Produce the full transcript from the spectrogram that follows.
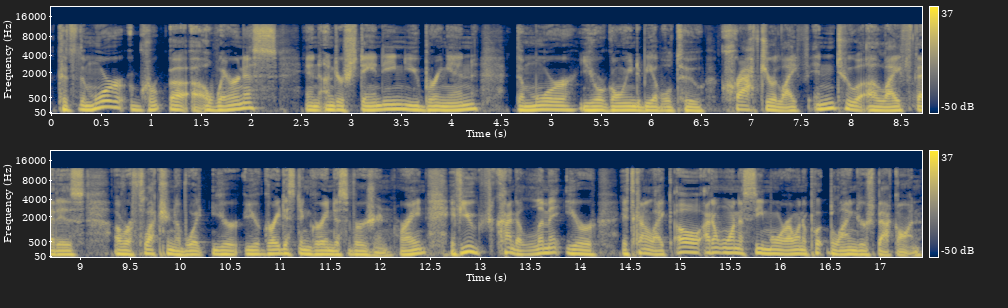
because the more gr- uh, awareness and understanding you bring in, the more you're going to be able to craft your life into a life that is a reflection of what your your greatest and grandest version, right? If you kind of limit your, it's kind of like, oh, I don't want to see more. I want to put blinders back on.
